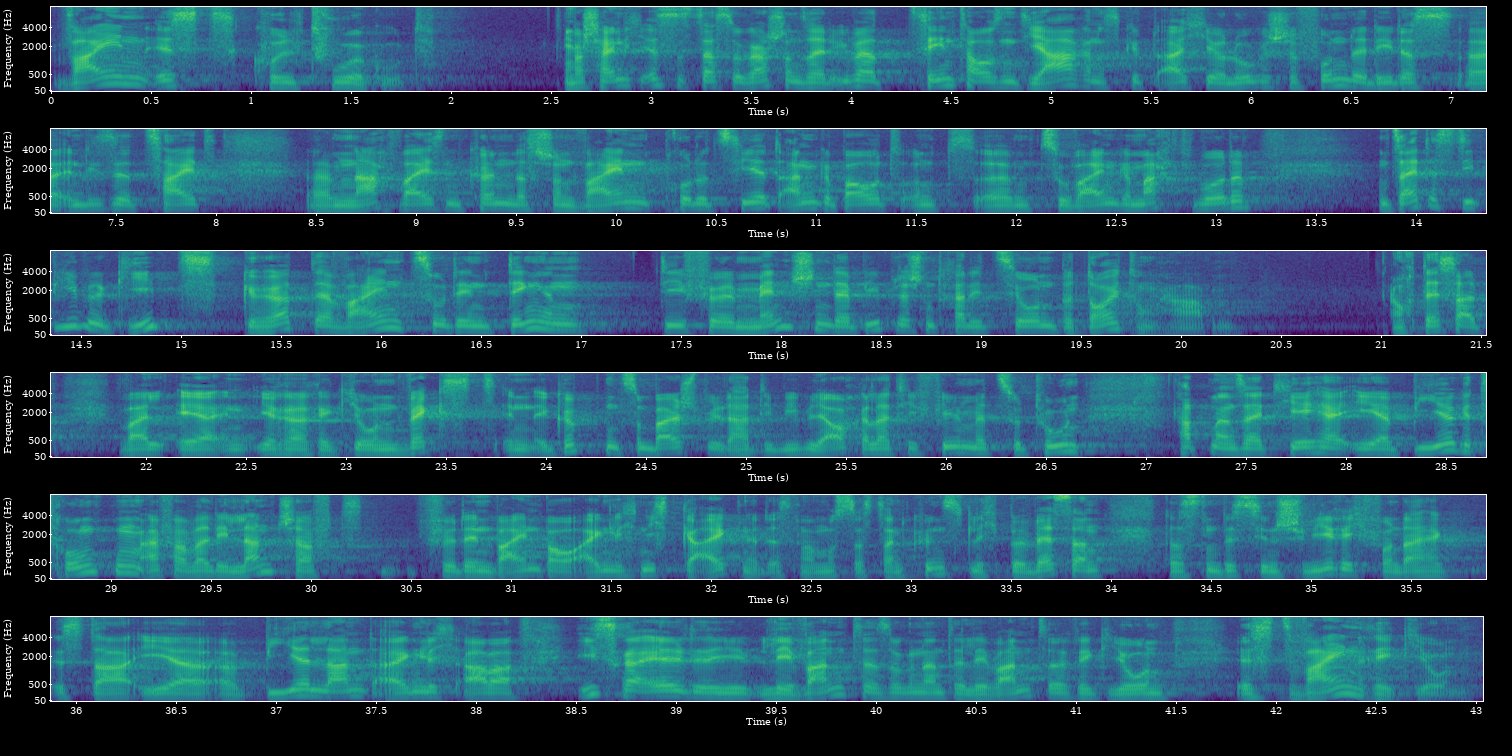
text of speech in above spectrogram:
Wein ist Kulturgut. Wahrscheinlich ist es das sogar schon seit über 10.000 Jahren. Es gibt archäologische Funde, die das äh, in diese Zeit ähm, nachweisen können, dass schon Wein produziert, angebaut und ähm, zu Wein gemacht wurde. Und seit es die Bibel gibt, gehört der Wein zu den Dingen, die für Menschen der biblischen Tradition Bedeutung haben. Auch deshalb, weil er in ihrer Region wächst. In Ägypten zum Beispiel, da hat die Bibel ja auch relativ viel mit zu tun, hat man seit jeher eher Bier getrunken, einfach weil die Landschaft für den Weinbau eigentlich nicht geeignet ist. Man muss das dann künstlich bewässern. Das ist ein bisschen schwierig, von daher ist da eher äh, Bierland eigentlich. Aber Israel, die Levante, sogenannte Levante-Region, ist Weinregion.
